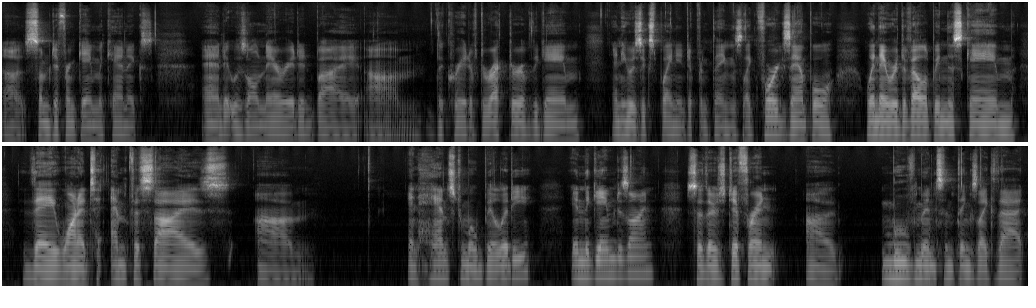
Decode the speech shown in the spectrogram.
uh, some different game mechanics and it was all narrated by um, the creative director of the game, and he was explaining different things. Like, for example, when they were developing this game, they wanted to emphasize um, enhanced mobility in the game design. So there's different uh, movements and things like that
